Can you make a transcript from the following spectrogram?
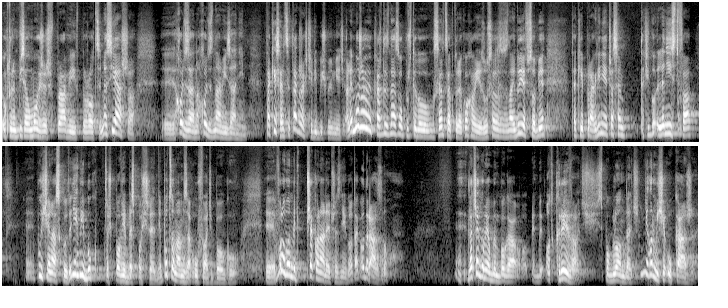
o którym pisał Mojżesz w prawie i w prorocy, Mesjasza, yy, chodź, za, chodź z nami za nim. Takie serce także chcielibyśmy mieć, ale może każdy z nas, oprócz tego serca, które kocha Jezusa, znajduje w sobie takie pragnienie czasem takiego lenistwa, yy, pójście na skróty. Niech mi Bóg coś powie bezpośrednio. Po co mam zaufać Bogu? E, wolałbym być przekonany przez Niego, tak od razu. E, dlaczego miałbym Boga jakby odkrywać, spoglądać? Niech On mi się ukaże.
